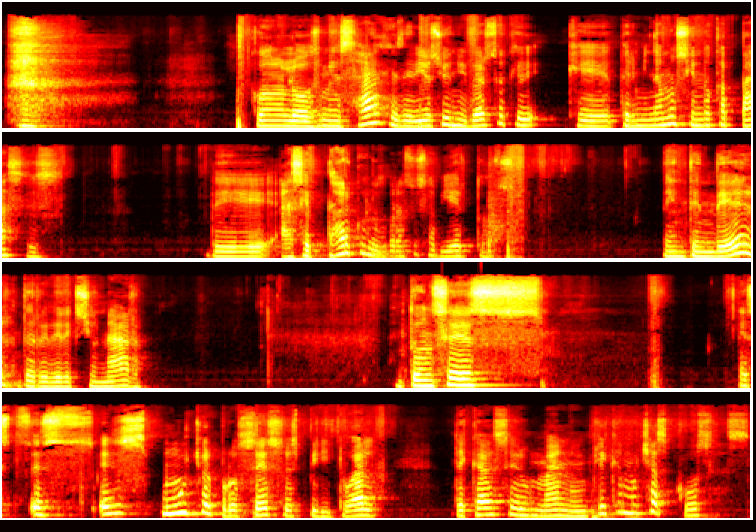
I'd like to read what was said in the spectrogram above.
con los mensajes de Dios y universo que, que terminamos siendo capaces de aceptar con los brazos abiertos de entender, de redireccionar. Entonces, es, mucho el proceso espiritual de cada ser humano, implica muchas cosas.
